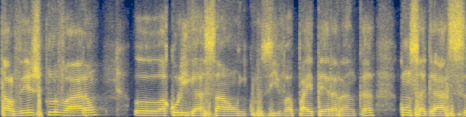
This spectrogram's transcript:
talvez, que levaram a coligação inclusiva Pai Terra Arranca consagrar-se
